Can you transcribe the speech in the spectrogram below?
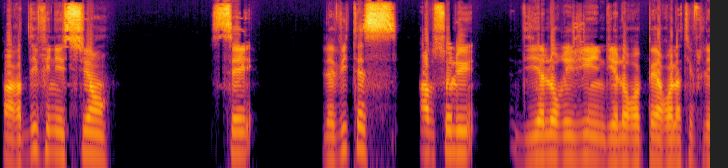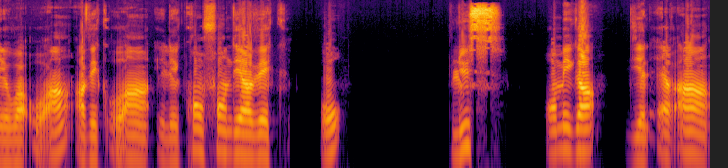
par définition, c'est la vitesse absolue de l'origine de repère relatif à O1 avec O1 elle est confondue avec O plus oméga d'IL R1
